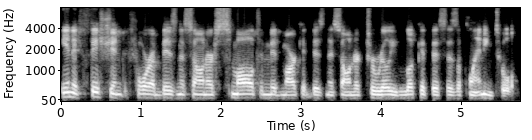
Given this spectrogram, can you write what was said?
inefficient for a business owner, small to mid market business owner, to really look at this as a planning tool.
